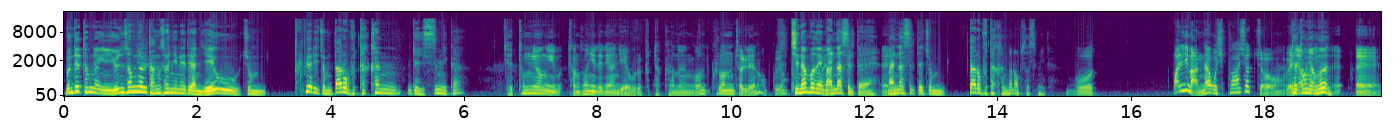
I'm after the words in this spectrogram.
문 대통령이 윤석열 당선인에 대한 예우 좀 특별히 좀 따로 부탁한 게 있습니까? 대통령이 당선인에 대한 예우를 부탁하는 건 그런 전례는 없고요. 지난번에 네. 만났을 때 네. 만났을 때 좀 따로 부탁한 건 없었습니까? 뭐 빨리 만나고 싶어 하셨죠. 대통령은 예, 네.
